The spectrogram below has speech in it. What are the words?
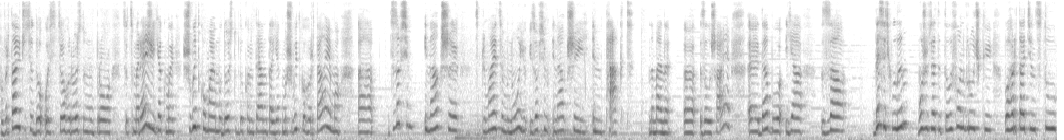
Повертаючися до ось цього роздуму про соцмережі, як ми швидко маємо доступ до контента, як ми швидко гортаємо, це зовсім інакше сприймається мною і зовсім інакший імпакт на мене е, залишає. Е, да, бо я за 10 хвилин можу взяти телефон в ручки, погортати інсту,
